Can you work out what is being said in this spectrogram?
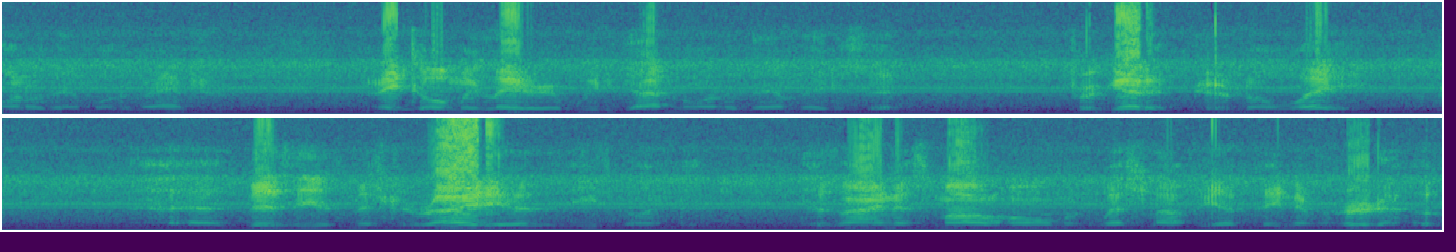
one of them would have answered. And they told me later if we'd gotten one of them, they'd have said, forget it, there's no way. As busy as Mr. Wright is, he's going to design a small home in West Lafayette they never heard of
